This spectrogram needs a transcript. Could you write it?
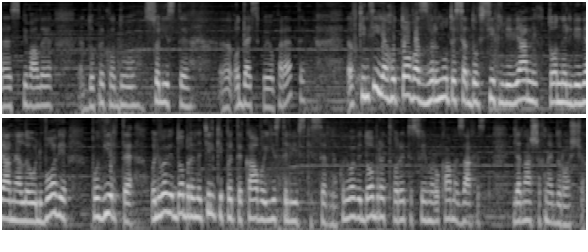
е, співали, до прикладу, солісти одеської оперети. В кінці я готова звернутися до всіх львів'ян, хто не львів'яни, але у Львові. Повірте, у Львові добре не тільки пити каву і їсти львівський сирник. У Львові добре творити своїми руками захист для наших найдорожчих.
